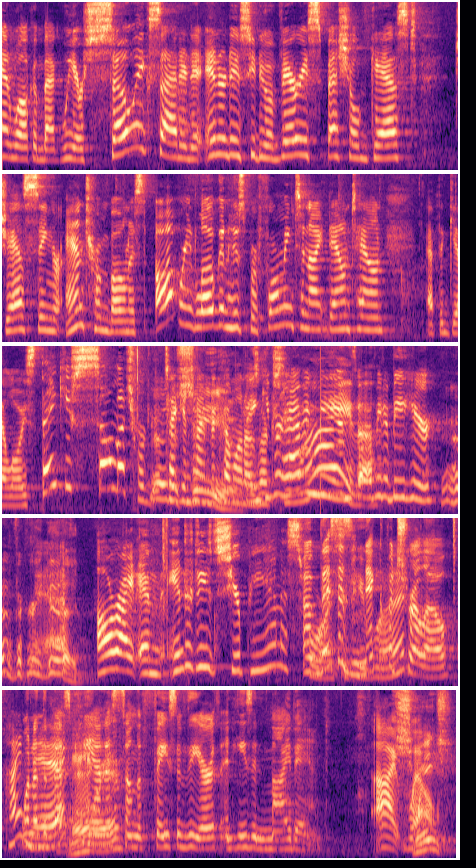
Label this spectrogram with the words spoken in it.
And welcome back. We are so excited to introduce you to a very special guest, jazz singer and trombonist Aubrey Logan, who's performing tonight downtown at the Gillioz. Thank you so much for Good to taking time see to come you. on Thank you for having me. I'm so happy to be here. Yeah, very good. All right, and introduce your pianist oh, for Oh, this us, is Nick would. Petrillo, Hi, one of the best Hey. pianists on the face of the earth, and he's in my band. All right, well, Sweet.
